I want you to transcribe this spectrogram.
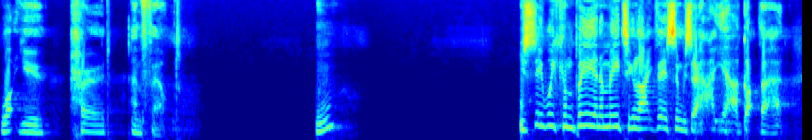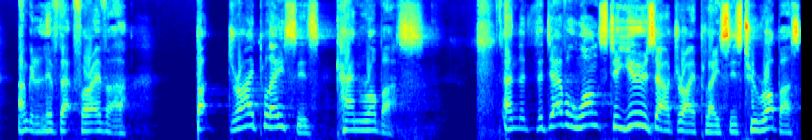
what you heard and felt. Hmm? You see, we can be in a meeting like this and we say, ah, yeah, I got that. I'm going to live that forever. But dry places can rob us. And the, the devil wants to use our dry places to rob us,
